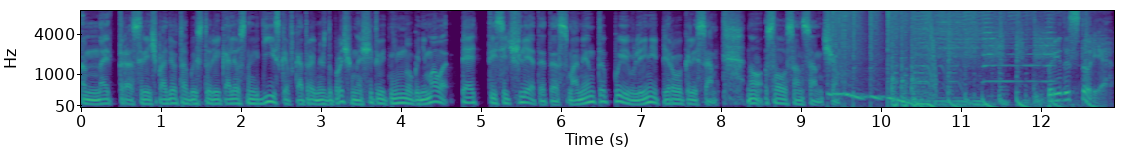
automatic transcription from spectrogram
На этот раз речь пойдет об истории колесных дисков, которая, между прочим, насчитывает ни много ни мало 5000 лет. Это с момента появления первого колеса. Но слово Сан Санычу. Предыстория.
